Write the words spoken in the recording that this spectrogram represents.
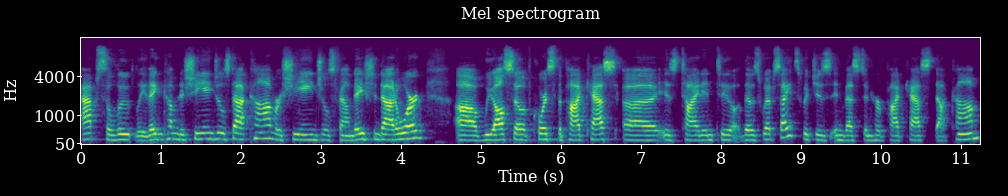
Absolutely. They can come to sheangels.com or sheangelsfoundation.org. Uh, we also, of course, the podcast uh, is tied into those websites, which is investinherpodcast.com.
